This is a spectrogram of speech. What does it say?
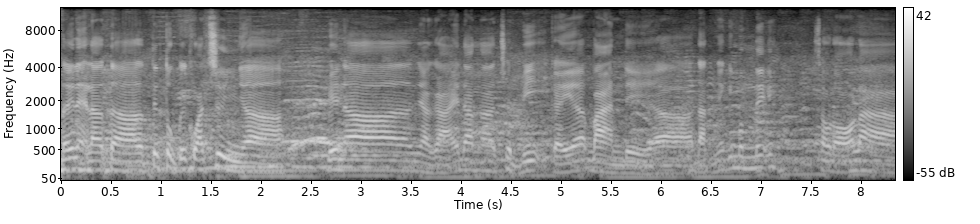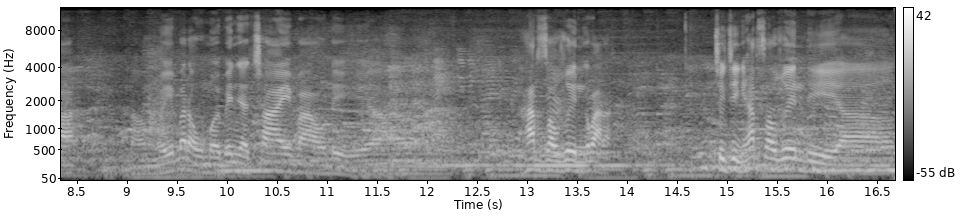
Đây lại là uh, tiếp tục cái quá trình uh, bên uh, nhà gái đang uh, chuẩn bị cái bàn để uh, đặt những cái mâm lễ. Sau đó là à, mới bắt đầu mời bên nhà trai vào để ờ, hát giao duyên các bạn ạ. Chương trình hát giao duyên thì ờ,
